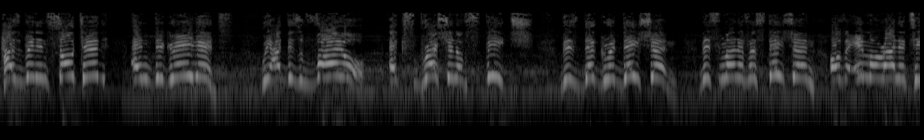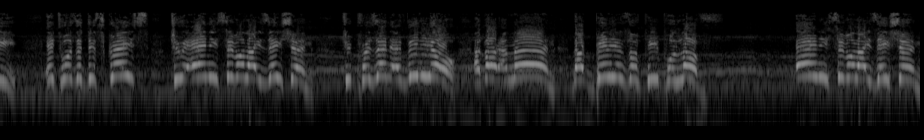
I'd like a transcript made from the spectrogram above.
has been insulted and degraded. We had this vile expression of speech, this degradation, this manifestation of immorality. It was a disgrace to any civilization to present a video about a man that billions of people love. Any civilization,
